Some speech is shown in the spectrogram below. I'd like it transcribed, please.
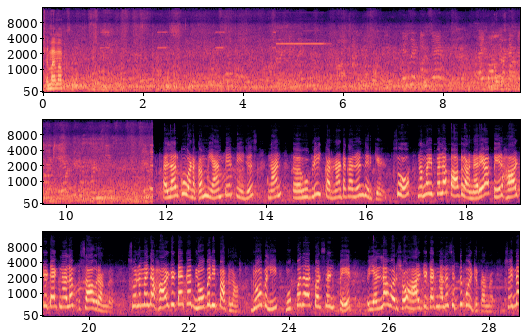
We are எல்லாருக்கும் வணக்கம். என் பேர் தேஜஸ். நான் ஹுப்ளி கர்நாடகாலேருந்து இருக்கேன். ஸோ நம்ம இப்போல்லாம் பார்க்கலாம். நிறையா பேர் ஹார்ட் அட்டாக்னால சாவுறாங்க. ஸோ நம்ம இந்த ஹார்ட் அட்டாக்கை குளோபலி பார்க்கலாம். குளோபலி முப்பதாறு பர்சன்ட் பேர் எல்லா வருஷம் ஹார்ட் அட்டாக்னால செத்து போயிட்டுருக்காங்க. ஸோ இந்த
